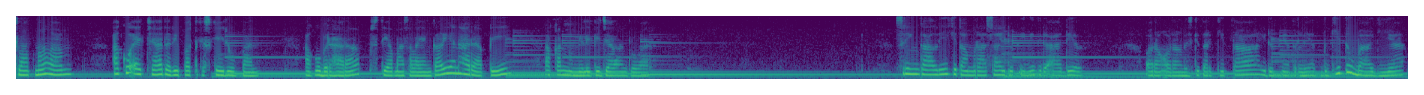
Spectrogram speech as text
Selamat malam, aku Eca dari podcast kehidupan. Aku berharap setiap masalah yang kalian hadapi akan memiliki jalan keluar. Seringkali kita merasa hidup ini tidak adil. Orang-orang di sekitar kita hidupnya terlihat begitu bahagia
